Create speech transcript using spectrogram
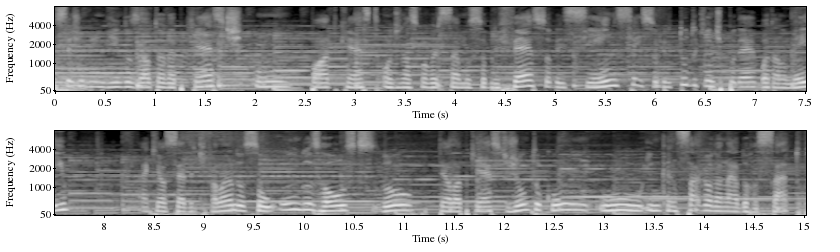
todos, sejam bem-vindos ao Telebcast, um podcast onde nós conversamos sobre fé, sobre ciência e sobre tudo que a gente puder botar no meio. Aqui é o Cedric falando, eu sou um dos hosts do Telebcast, junto com o incansável Leonardo Rossato.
